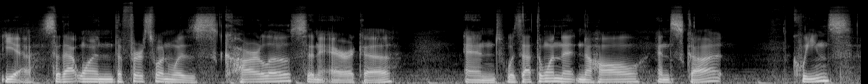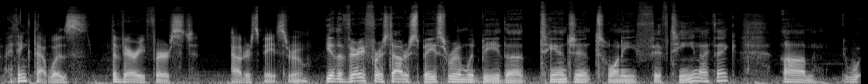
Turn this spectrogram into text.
Yeah. So that one, the first one was Carlos and Erika. And was that the one that Nahal and Scott, Queens? I think that was the very first outer space room. Yeah, the very first outer space room would be the Tangent 2015, I think. Um, w-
